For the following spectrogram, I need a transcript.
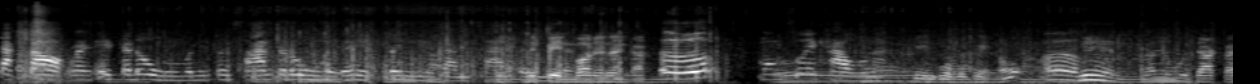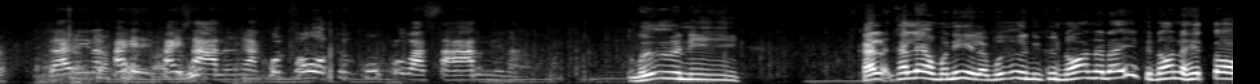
Chặt tọt là cái cái đùng Mình đi phải sán cái đùng Rồi cái hệt tình Sán sán เฮ็ดเป็นบ่ในนั้นกัน Ừ Mong xuôi khẩu nè เป็นพวกพวกเผ็ดเนาะ Ừ นี่เรายังหูจักนะได้นี่นะไพ่ไพ่ซานนี่นะคนโทษคือคุกระวัติซานนี่นะมืออื่นนี่ คันคันแล้วมื้อนี้แล้วมื้ออื่นนี่คือนอนแล้วได้คือนอนแล้วเฮ็ดต่อ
